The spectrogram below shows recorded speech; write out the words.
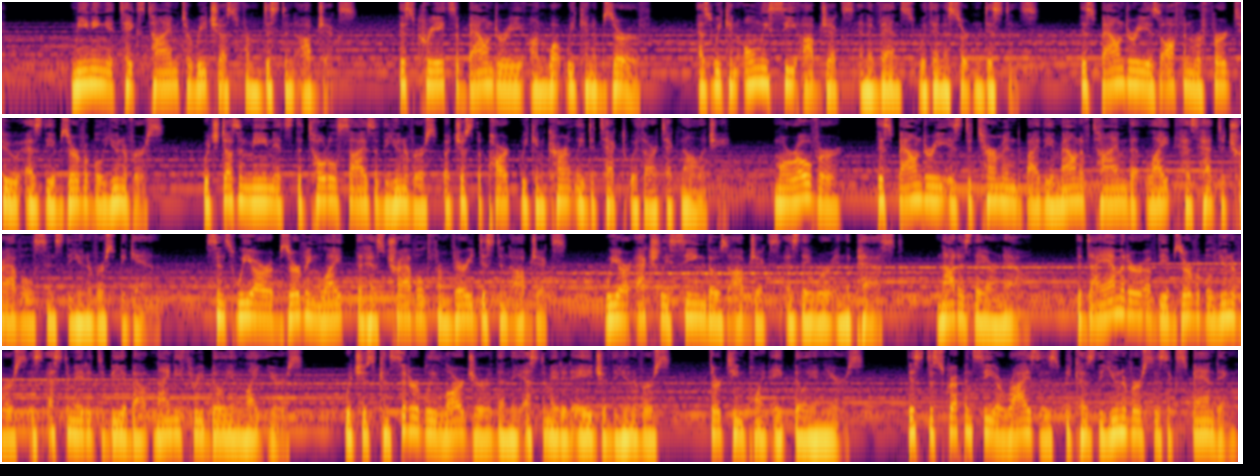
meaning it takes time to reach us from distant objects. This creates a boundary on what we can observe, as we can only see objects and events within a certain distance. This boundary is often referred to as the observable universe, which doesn't mean it's the total size of the universe but just the part we can currently detect with our technology. Moreover, this boundary is determined by the amount of time that light has had to travel since the universe began. Since we are observing light that has traveled from very distant objects, we are actually seeing those objects as they were in the past, not as they are now. The diameter of the observable universe is estimated to be about 93 billion light-years, which is considerably larger than the estimated age of the universe, 13.8 billion years. This discrepancy arises because the universe is expanding,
